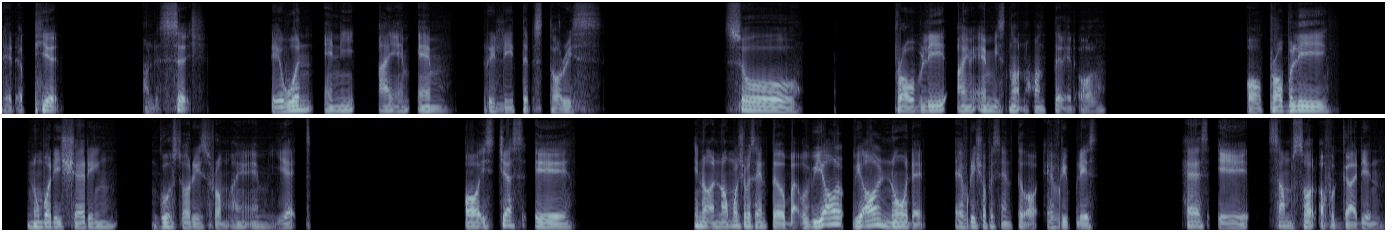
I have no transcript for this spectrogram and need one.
that appeared on the search, there weren't any IMM related stories. So probably IMM is not haunted at all. Or probably nobody sharing ghost stories from IM yet, or it's just a you know a normal shopping center. But we all we all know that every shopping center or every place has a some sort of a guardian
